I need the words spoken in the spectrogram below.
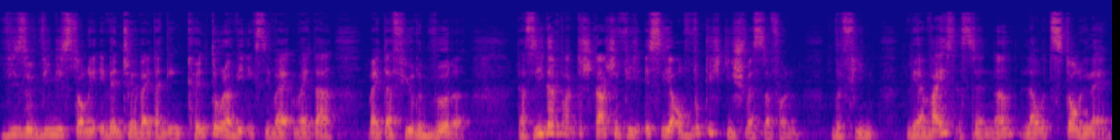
wie, so, wie die Story eventuell weitergehen könnte oder wie ich sie weiter, weiterführen würde. Dass sie dann praktisch darstellt, ist sie ja auch wirklich die Schwester von The Fiend. Wer weiß es denn, ne? Laut Storyline.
